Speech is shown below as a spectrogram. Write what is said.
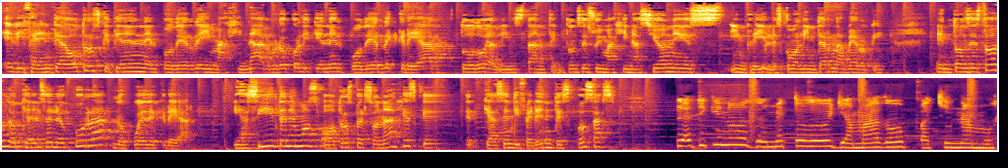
Es diferente a otros que tienen el poder de imaginar. Brócoli tiene el poder de crear todo al instante. Entonces su imaginación es increíble, es como linterna verde. Entonces todo lo que a él se le ocurra lo puede crear. Y así tenemos otros personajes que, que hacen diferentes cosas. Platíquenos del método llamado Paquinamos.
